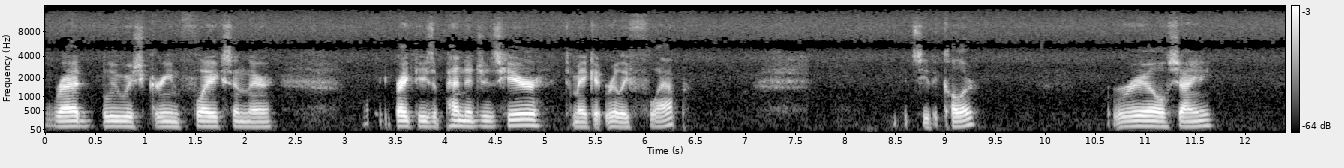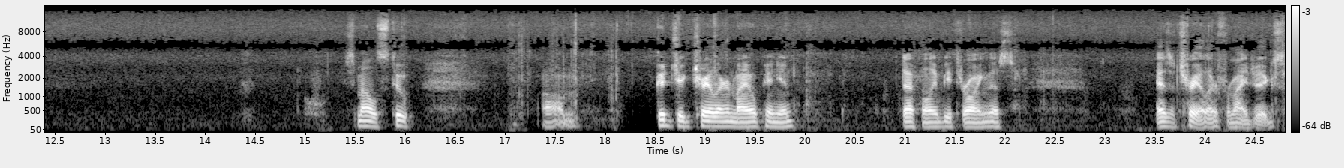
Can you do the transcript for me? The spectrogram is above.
red, bluish green flakes in there. You break these appendages here to make it really flap. You can see the color. Real shiny. Smells too. Um, good jig trailer in my opinion. Definitely be throwing this as a trailer for my jigs.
